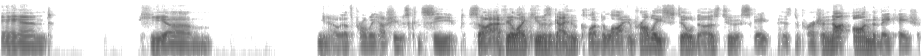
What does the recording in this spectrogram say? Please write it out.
and he um you know that's probably how she was conceived. So i feel like he was a guy who clubbed a lot and probably still does to escape his depression not on the vacation.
